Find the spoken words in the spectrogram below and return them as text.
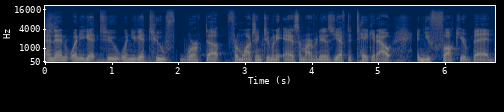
And then when you get too when you get too worked up from watching too many ASMR videos, you have to take it out and you fuck your bed.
